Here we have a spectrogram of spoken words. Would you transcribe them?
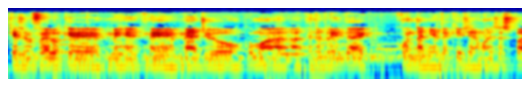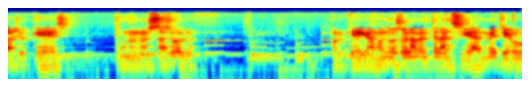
que eso fue lo que me, me, me ayudó como a, a tener la idea de- con Daniel de que hiciéramos ese espacio que es uno no está solo porque digamos no solamente la ansiedad me llevó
